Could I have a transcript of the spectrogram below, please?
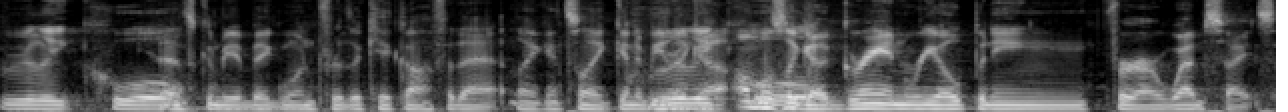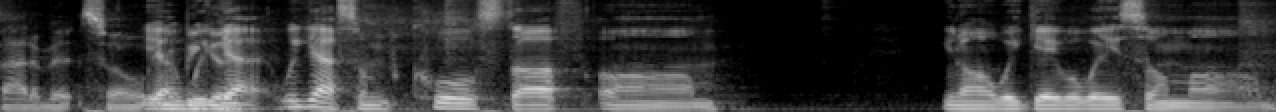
really cool. that's gonna be a big one for the kickoff of that like it's like gonna be Really like a, almost like a grand reopening for our website side of it so yeah, we good. got we got some cool stuff. Um, you know, we gave away some. Um,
